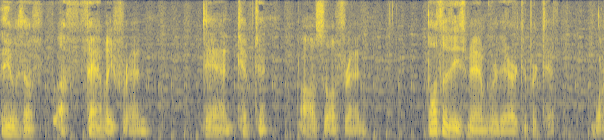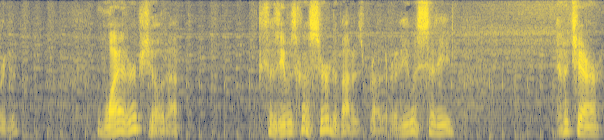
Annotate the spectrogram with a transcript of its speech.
He was a, a family friend. Dan Tipton, also a friend. Both of these men were there to protect Morgan. Wyatt Earp showed up because he was concerned about his brother, and he was sitting in a chair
